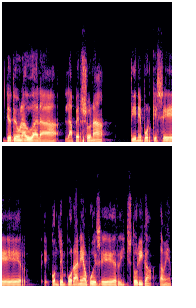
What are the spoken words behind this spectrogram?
Yo tengo una duda. ¿La, la persona tiene por qué ser eh, contemporánea o puede ser histórica también?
